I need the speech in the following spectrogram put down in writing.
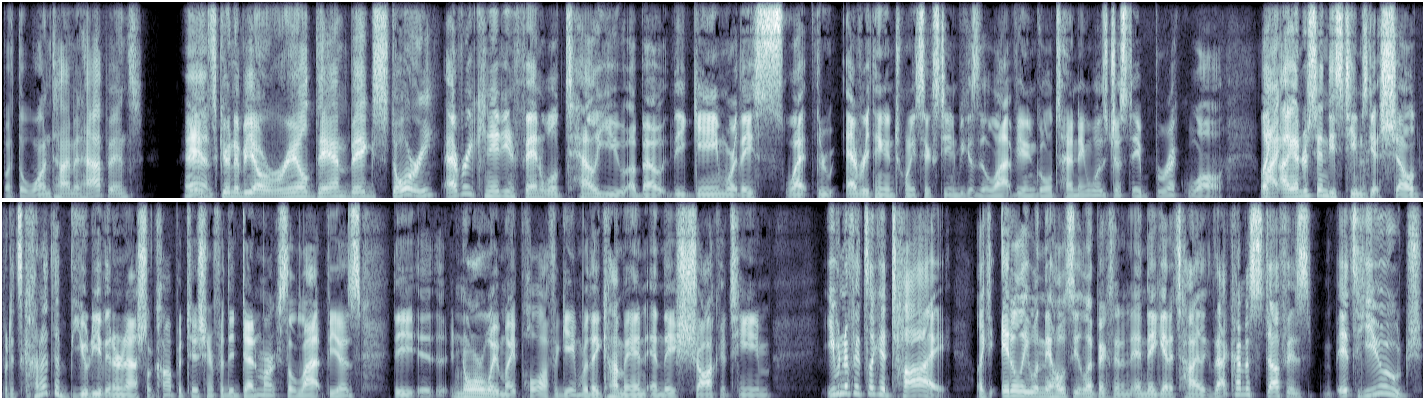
but the one time it happens, And it's going to be a real damn big story. every Canadian fan will tell you about the game where they sweat through everything in 2016 because the Latvian goaltending was just a brick wall. Like I, I- understand these teams get shelled, but it's kind of the beauty of international competition for the Denmarks, the Latvias, the uh, Norway might pull off a game where they come in and they shock a team, even if it's like a tie, like Italy when they host the Olympics and, and they get a tie. Like that kind of stuff is it's huge.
